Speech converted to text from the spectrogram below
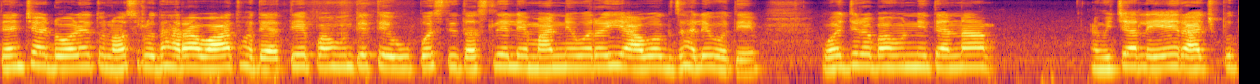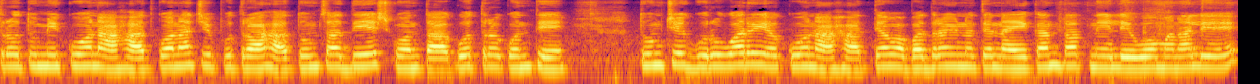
त्यांच्या डोळ्यातून अश्रुधारा वाहत होत्या. ते पाहून तेथे उपस्थित असलेले मान्यवरही आवक झाले होते. वज्रबाहूंनी त्यांना विचारले ए राजपुत्र तुम्ही कोण आहात? कोणाचे पुत्र आहात? तुमचा देश कोणता? गोत्र कोणते? तुमचे गुरुवर्य कोण आहात? तेव्हा भद्रावीनं त्यांना एकांतात नेले व म्हणाले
